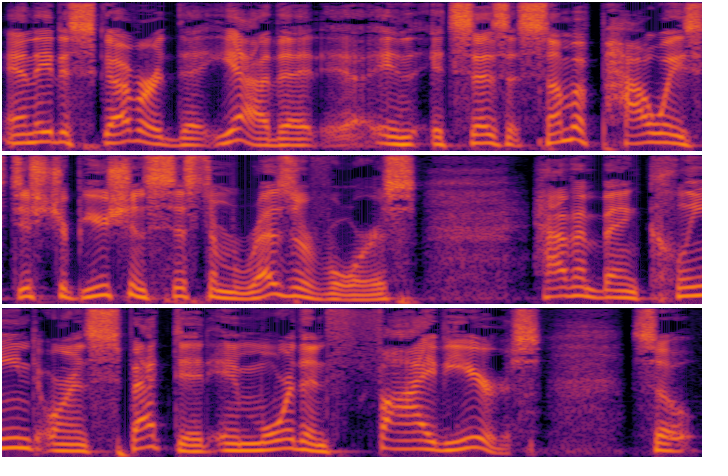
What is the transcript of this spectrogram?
and they discovered that yeah, that uh, it says that some of Poway's distribution system reservoirs haven't been cleaned or inspected in more than five years. So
